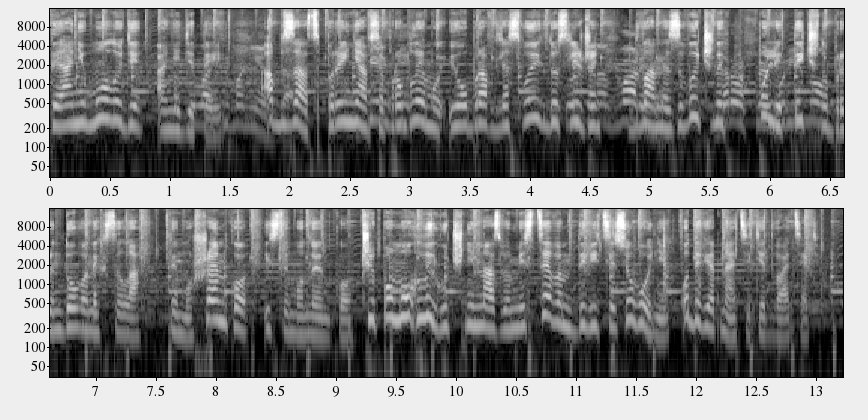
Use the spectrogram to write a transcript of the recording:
де ані молоді, ані дітей. Абзац перейнявся проблемою і обрав для своїх досліджень два незвичних політично брендованих села Тимошенко і Симоненко. Чи помогли гучні назви місцевим? Дивіться сьогодні о 19.20.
